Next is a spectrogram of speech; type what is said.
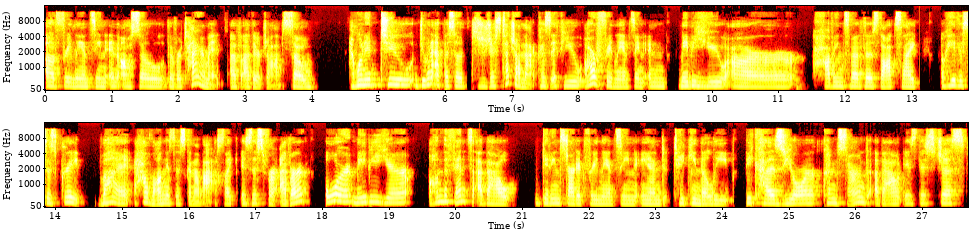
of freelancing and also the retirement of other jobs. So I wanted to do an episode to just touch on that because if you are freelancing and maybe you are having some of those thoughts like, okay, this is great, but how long is this going to last? Like, is this forever? Or maybe you're on the fence about getting started freelancing and taking the leap because you're concerned about is this just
